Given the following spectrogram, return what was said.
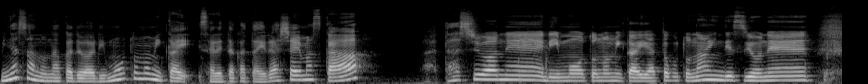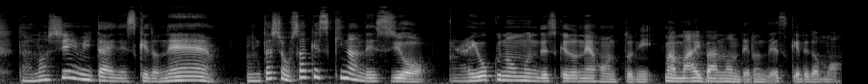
皆さんの中ではリモート飲み会された方いらっしゃいますか？私はね、リモート飲み会やったことないんですよね。楽しいみたいですけどね。私お酒好きなんですよ。よく飲むんですけどね、本当に。まあ、毎晩飲んでるんですけれども。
